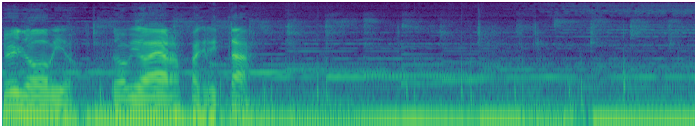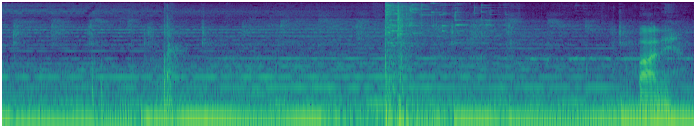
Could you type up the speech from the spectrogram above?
Y lo obvio. Lo obvio es para cristal. Vale.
